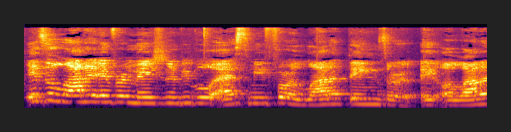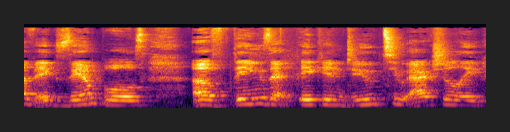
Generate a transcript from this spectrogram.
it's a lot of information and people ask me for a lot of things or a, a, lot of examples of things that they can do to actually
